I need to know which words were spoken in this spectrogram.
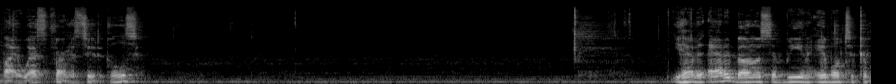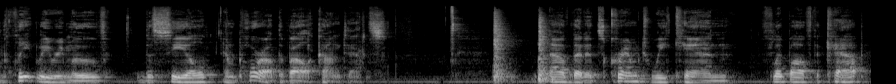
by West Pharmaceuticals, you have an added bonus of being able to completely remove the seal and pour out the vial contents. Now that it's crimped, we can flip off the cap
